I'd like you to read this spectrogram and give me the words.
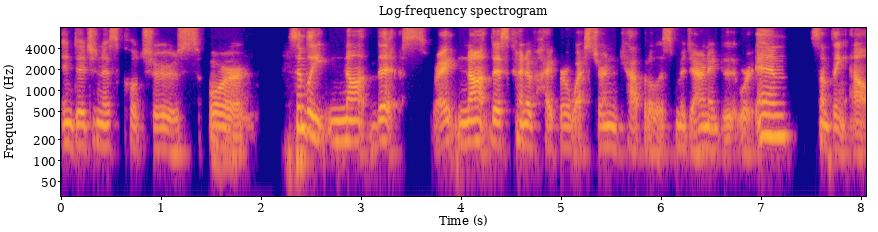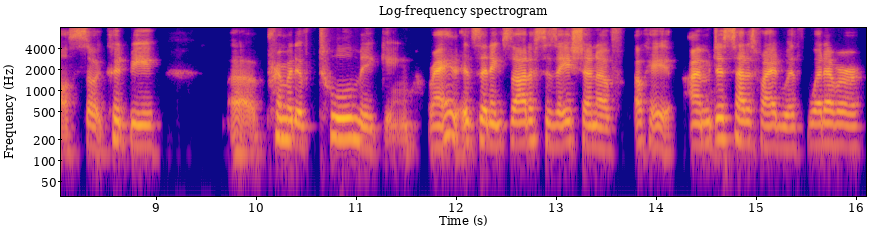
indigenous cultures or mm-hmm. simply not this, right? Not this kind of hyper Western capitalist modernity that we're in, something else. So it could be uh, primitive tool making, right? It's an exoticization of, okay, I'm dissatisfied with whatever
